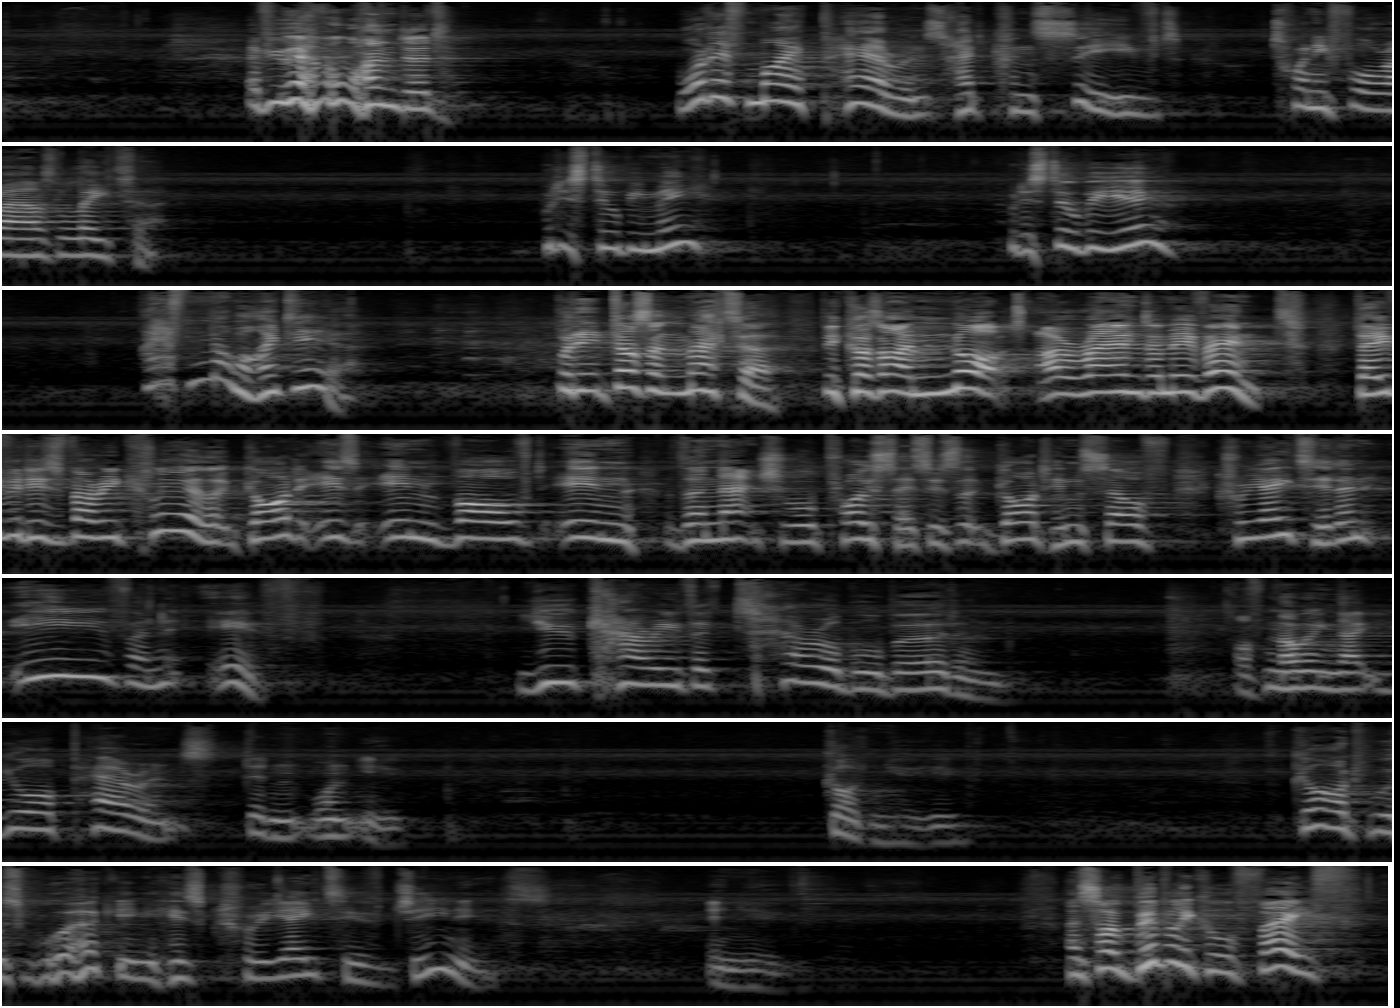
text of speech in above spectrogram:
Have you ever wondered what if my parents had conceived 24 hours later? Would it still be me? Would it still be you? I have no idea. But it doesn't matter because I'm not a random event. David is very clear that God is involved in the natural processes that God Himself created. And even if you carry the terrible burden of knowing that your parents didn't want you. God knew you. God was working his creative genius in you. And so, biblical faith,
